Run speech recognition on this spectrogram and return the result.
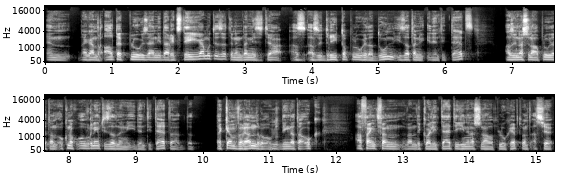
En dan gaan er altijd ploegen zijn die daar iets tegen gaan moeten zetten. En dan is het, ja, als, als uw drie topploegen dat doen, is dat dan uw identiteit. Als uw nationale ploeg dat dan ook nog overneemt, is dat uw identiteit. Dat, dat, dat kan veranderen ook. Ik denk dat dat ook afhangt van, van de kwaliteit die je in de nationale ploeg hebt. Want als je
